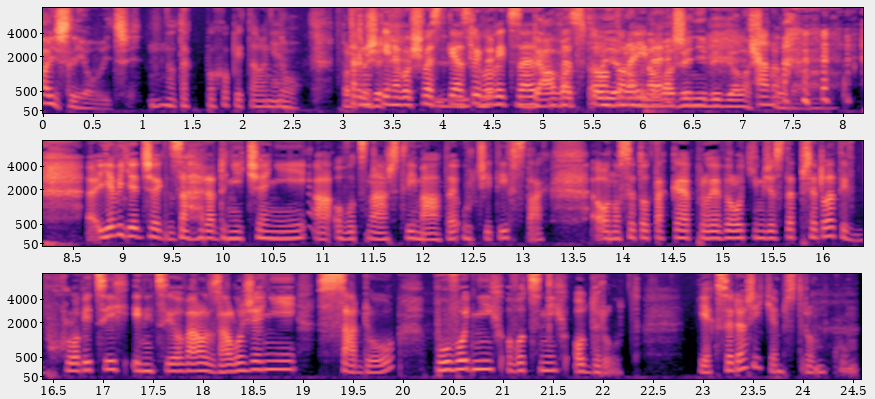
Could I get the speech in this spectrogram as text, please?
a i slivovici. No tak pochopitelně. No, Trnky nebo švestky a slivovice. Dávat to jenom to nejde. na vaření by byla škoda. Ano. ano. Je vidět, že k zahradničení a ovocnářství máte určitý vztah. Ono se to také projevilo tím, že jste před lety v Buchlovicích inicioval založení sadu původních ovocných odrůd. Jak se daří těm stromkům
